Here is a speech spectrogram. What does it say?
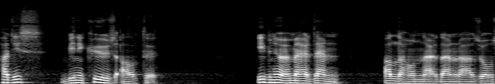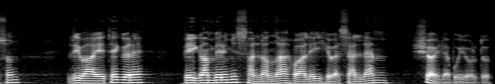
Hadis 1206 İbni Ömer'den Allah onlardan razı olsun rivayete göre Peygamberimiz sallallahu aleyhi ve sellem şöyle buyurdu.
